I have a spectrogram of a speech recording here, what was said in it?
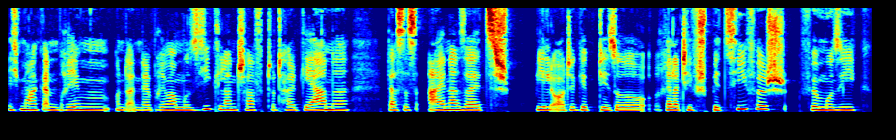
Ich mag an Bremen und an der Bremer Musiklandschaft total gerne, dass es einerseits Spielorte gibt, die so relativ spezifisch für Musik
